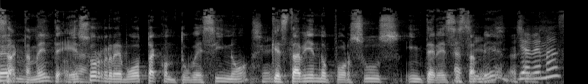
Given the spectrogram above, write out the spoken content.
Exactamente, O sea, eso rebota con tu vecino Sí. que está viendo por sus intereses Así también. es, Y además,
